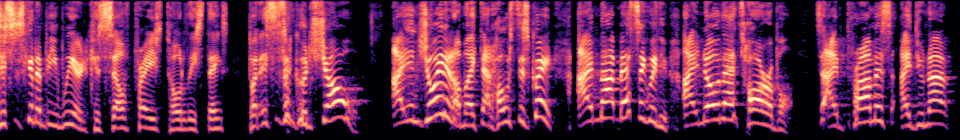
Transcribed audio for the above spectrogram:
this is going to be weird because self praise totally stinks, but this is a good show. I enjoyed it. I'm like, that host is great. I'm not messing with you. I know that's horrible. So I promise I do not.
